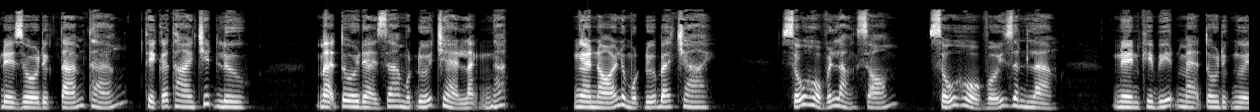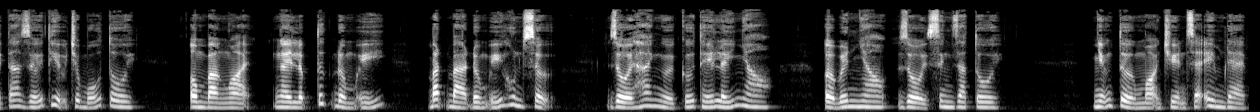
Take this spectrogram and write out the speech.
Để rồi được 8 tháng, thì cái thai chết lưu. Mẹ tôi đẻ ra một đứa trẻ lạnh ngắt. Nghe nói là một đứa bé trai. Xấu hổ với làng xóm, xấu hổ với dân làng. Nên khi biết mẹ tôi được người ta giới thiệu cho bố tôi, ông bà ngoại ngay lập tức đồng ý, bắt bà đồng ý hôn sự. Rồi hai người cứ thế lấy nhau, ở bên nhau rồi sinh ra tôi. Những tưởng mọi chuyện sẽ êm đẹp,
